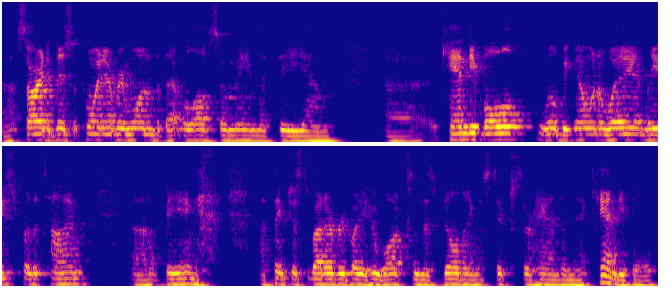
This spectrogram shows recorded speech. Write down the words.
Uh, sorry to disappoint everyone, but that will also mean that the um, candy bowl will be going away, at least for the time uh, being. I think just about everybody who walks in this building sticks their hand in that candy bowl.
